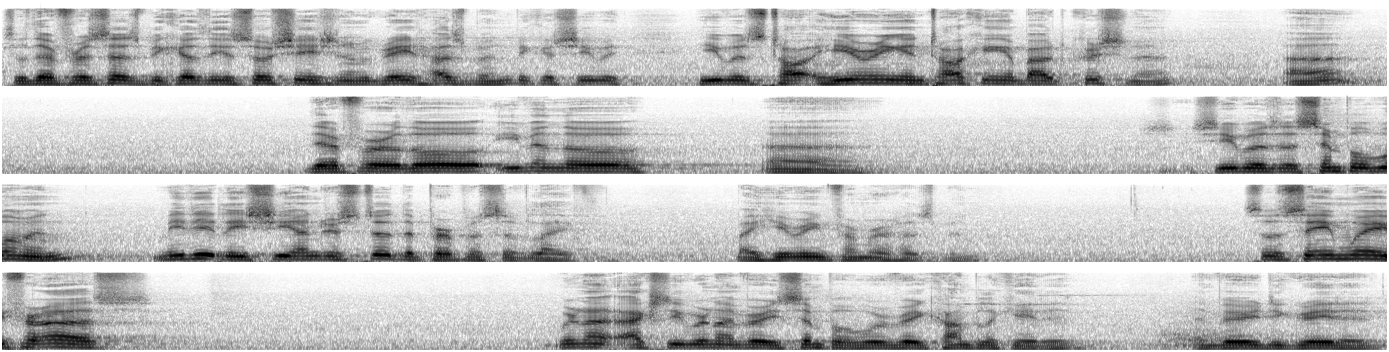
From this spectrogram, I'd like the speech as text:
So therefore it says, because the association of a great husband, because she, he was hearing and talking about Krishna, uh, therefore though, even though uh, she was a simple woman, immediately she understood the purpose of life by hearing from her husband. So the same way for us, we're not actually we're not very simple, we're very complicated and very degraded.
